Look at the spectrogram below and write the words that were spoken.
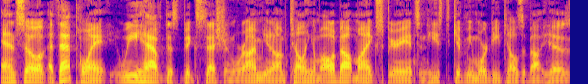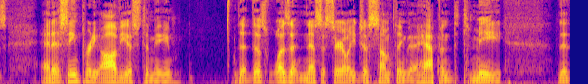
And so at that point, we have this big session where I'm, you know, I'm telling him all about my experience, and he's giving me more details about his. And it seemed pretty obvious to me that this wasn't necessarily just something that happened to me that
